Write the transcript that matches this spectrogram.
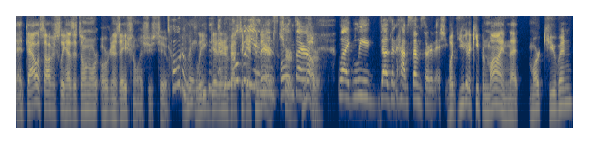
uh, Dallas obviously has its own or, organizational issues too. totally. League did an investigation in there. Sure. entire No. Like league doesn't have some sort of issue. But you got to keep in mind that Mark Cuban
